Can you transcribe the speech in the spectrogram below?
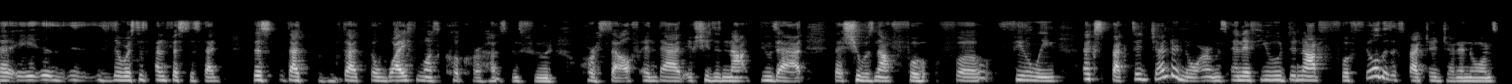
Uh, it, it, there was this emphasis that this that that the wife must cook her husband's food herself, and that if she did not do that, that she was not fulfilling expected gender norms. And if you did not fulfill these expected gender norms,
